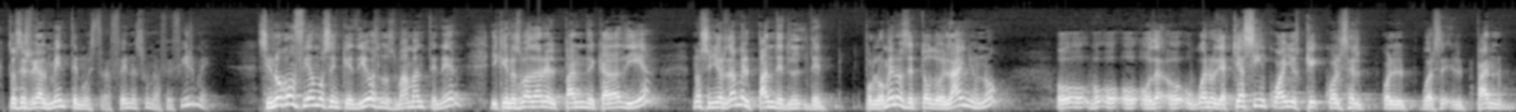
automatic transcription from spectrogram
Entonces realmente nuestra fe no es una fe firme. Si no confiamos en que Dios nos va a mantener y que nos va a dar el pan de cada día, no, Señor, dame el pan de, por lo menos de todo el año, ¿no? O, bueno, de aquí a cinco años, ¿qué, cuál, es el, cuál, es el pan?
